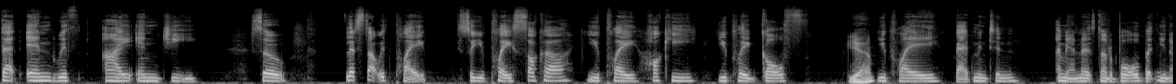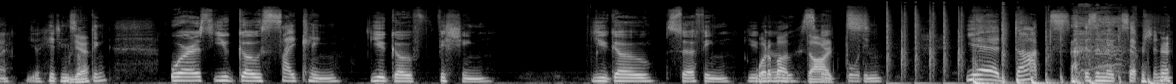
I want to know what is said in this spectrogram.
that end with ing. So let's start with play. So you play soccer, you play hockey, you play golf, Yeah. you play badminton. I mean, I know it's not a ball, but you know, you're hitting something. Yeah. something. Whereas you go cycling, you go fishing, you go surfing, you What go about darts? skateboarding. Yeah, darts is an exception.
